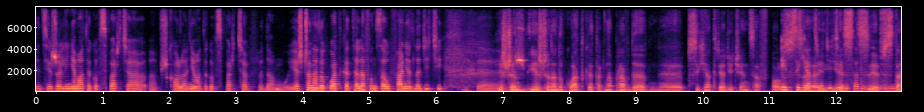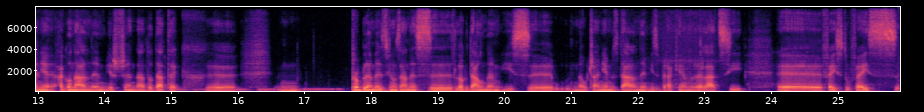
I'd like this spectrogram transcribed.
Więc jeżeli nie ma tego wsparcia e, w szkole, nie ma tego wsparcia w domu, jeszcze na dokładkę telefon zaufania dla dzieci. e, Jeszcze, jeszcze na dokładkę tak naprawdę e, psychiatria dziecięca w Polsce dziecięca. jest w stanie agonalnym. Jeszcze na dodatek problemy związane z lockdownem i z nauczaniem zdalnym i z brakiem relacji face to face.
